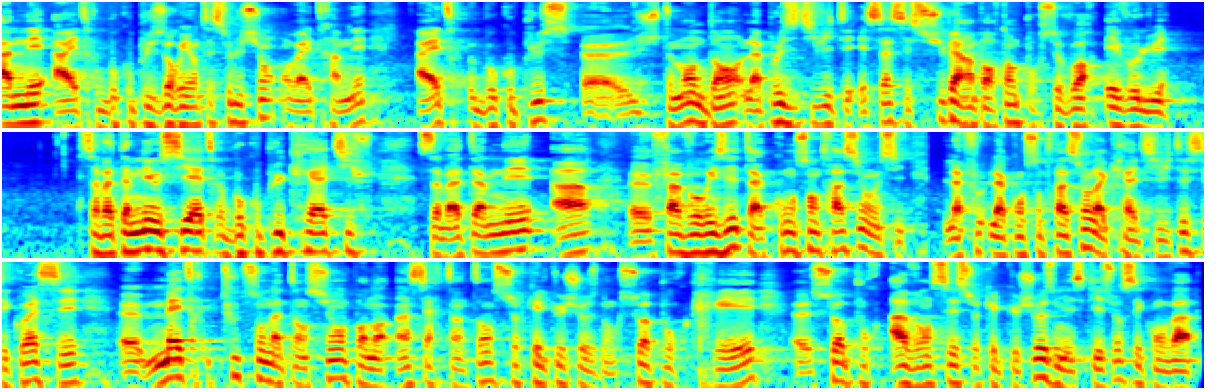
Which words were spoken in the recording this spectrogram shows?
amené à être beaucoup plus orienté solution, on va être amené à être beaucoup plus euh, justement dans la positivité. Et ça, c'est super important pour se voir évoluer. Ça va t'amener aussi à être beaucoup plus créatif. Ça va t'amener à euh, favoriser ta concentration aussi. La, concentration, la créativité, c'est quoi? C'est euh, mettre toute son attention pendant un certain temps sur quelque chose. Donc soit pour créer, euh, soit pour avancer sur quelque chose. Mais ce qui est sûr, c'est qu'on va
